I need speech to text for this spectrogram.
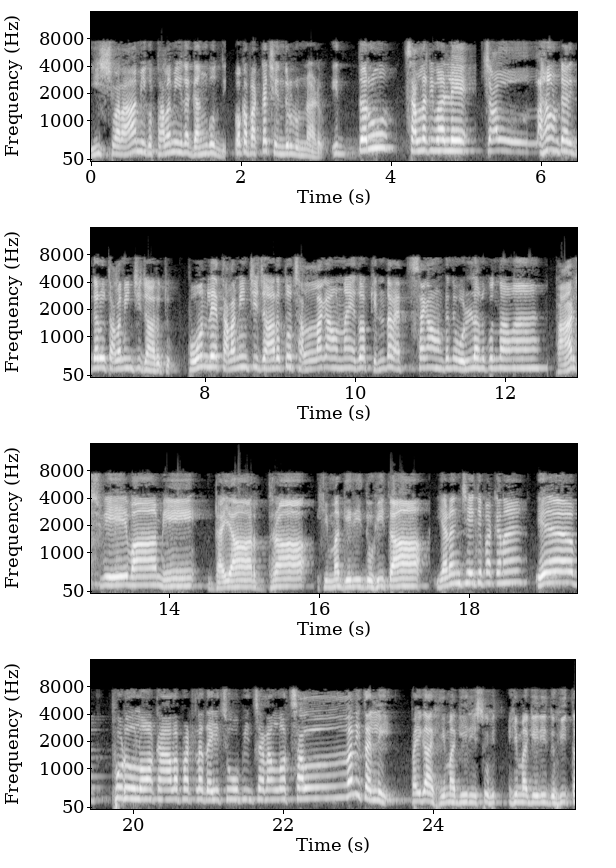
ఈశ్వర మీకు తల మీద గంగుంది ఒక పక్క చంద్రుడు ఉన్నాడు. ఇద్దరూ చల్లటి వాళ్ళే చల్లగా ఉంటారు ఇద్దరు తలమించి జారుతూ. పోన్లే తలమించి జారుతూ చల్లగా ఉన్నా ఏదో కింద వెచ్చగా ఉంటుంది. ఒళ్ళు అనుకుందామా? పార్శ్వేవా మే దయార్ద్ర హిమగిరి దుహిత. ఎడం చేతి పక్కన ఎప్పుడు లోకాల పట్ల దయ చూపించడంలో చల్లని తల్లి. పైగా హిమగిరి సుహి హిమగిరి దుహిత.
